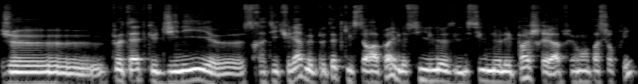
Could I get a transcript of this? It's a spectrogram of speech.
Je peut-être que Ginny euh, sera titulaire, mais peut-être qu'il ne sera pas. Et s'il, ne l'est pas, je serais absolument pas surpris.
